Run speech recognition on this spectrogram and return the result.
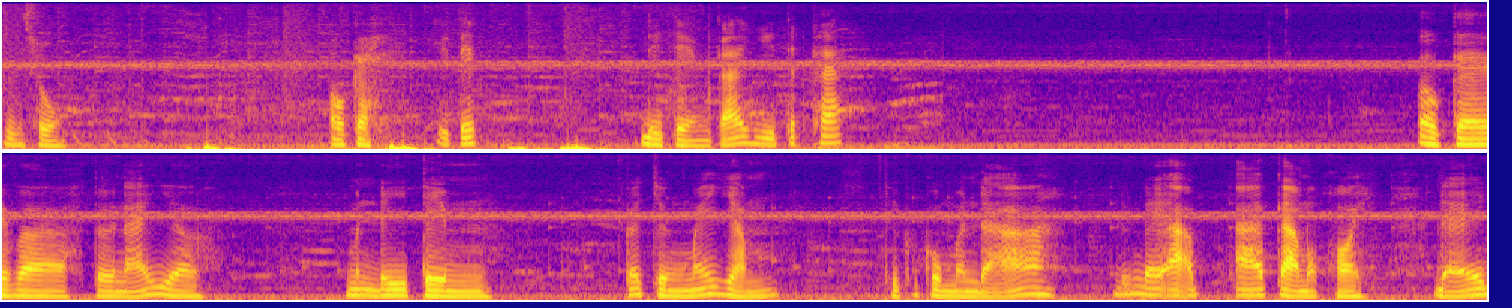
Lên xuồng. Ok, đi tiếp. Đi tìm cái di tích khác. Ok, và từ nãy giờ mình đi tìm có chừng mấy dặm thì cuối cùng mình đã đứng đây AFK một hồi để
